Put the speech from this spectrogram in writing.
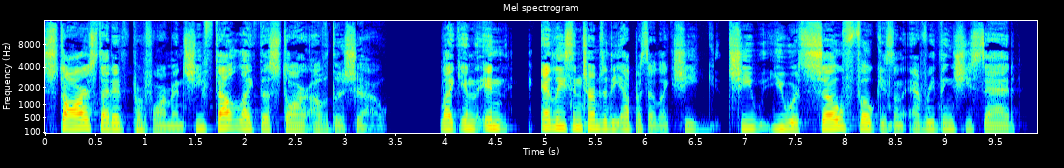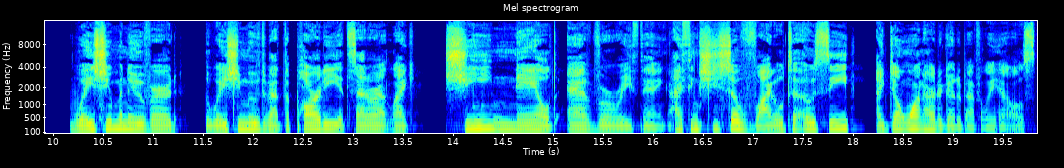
star-studded performance. She felt like the star of the show. Like in in at least in terms of the episode, like she she you were so focused on everything she said, way she maneuvered, the way she moved about the party, etc. Like she nailed everything. I think she's so vital to OC. I don't want her to go to Beverly Hills.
